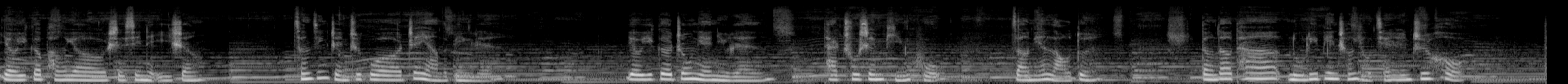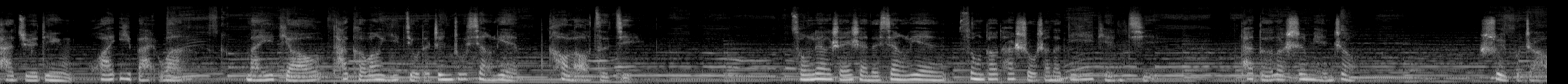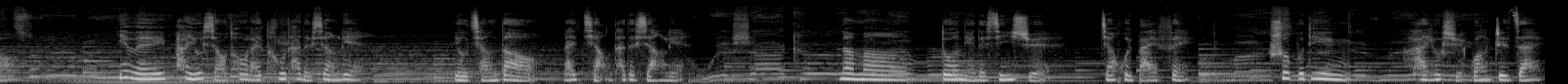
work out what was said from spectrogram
有一个朋友是心理医生，曾经诊治过这样的病人：有一个中年女人，她出身贫苦，早年劳顿，等到她努力变成有钱人之后，她决定花一百万买一条她渴望已久的珍珠项链犒劳自己。从亮闪闪的项链送到她手上的第一天起，她得了失眠症。睡不着，因为怕有小偷来偷他的项链，有强盗来抢他的项链，那么多年的心血将会白费，说不定还有血光之灾。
